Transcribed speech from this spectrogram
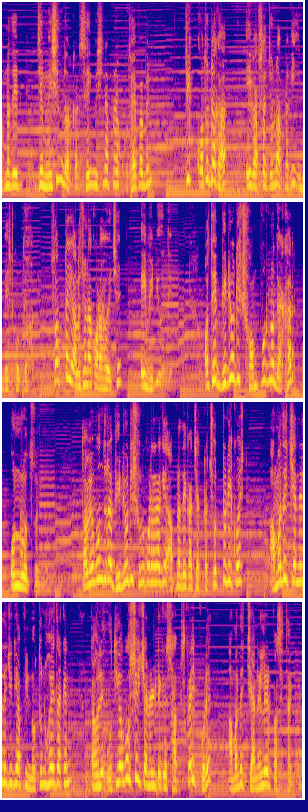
আপনাদের যে মেশিন দরকার, সেই মেশিন আপনারা কোথায় পাবেন, ঠিক কত টাকা এই ব্যবসার জন্য আপনাকে ইনভেস্ট করতে হবে, সবটাই আলোচনা করা হয়েছে এই ভিডিওতে। অতএব ভিডিওটি সম্পূর্ণ দেখার অনুরোধ রইল। তবে বন্ধুরা, ভিডিওটি শুরু করার আগে আপনাদের কাছে একটা ছোট্ট রিকোয়েস্ট আমাদের চ্যানেলে যদি আপনি নতুন হয়ে থাকেন, তাহলে অতি অবশ্যই চ্যানেলটিকে সাবস্ক্রাইব করে আমাদের চ্যানেলের পাশে থাকবেন।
